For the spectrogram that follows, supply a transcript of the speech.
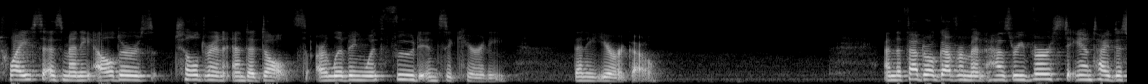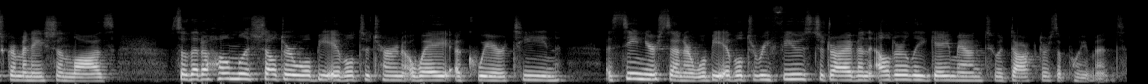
Twice as many elders, children, and adults are living with food insecurity than a year ago. And the federal government has reversed anti discrimination laws so that a homeless shelter will be able to turn away a queer teen a senior center will be able to refuse to drive an elderly gay man to a doctor's appointment,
